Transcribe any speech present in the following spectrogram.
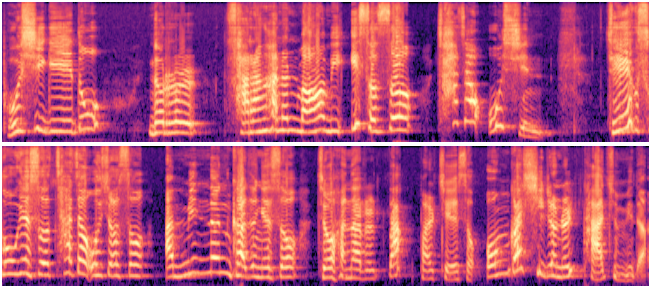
보시기에도 너를 사랑하는 마음이 있어서 찾아오신 제 속에서 찾아오셔서 안 믿는 가정에서 저 하나를 딱 발췌해서 온갖 시련을 다 줍니다.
